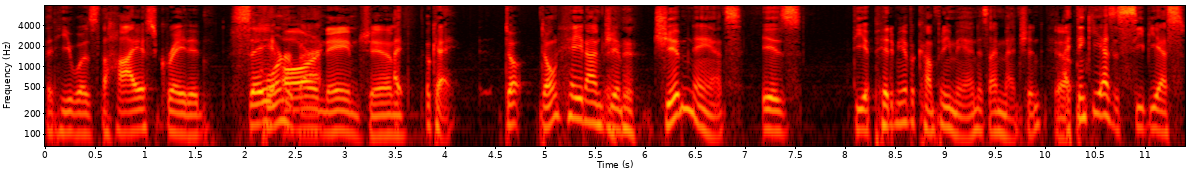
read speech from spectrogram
that he was the highest graded. Say our name, Jim. I, okay, don't don't hate on Jim. Jim Nantz is the epitome of a company man, as I mentioned. I think he has a CBS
